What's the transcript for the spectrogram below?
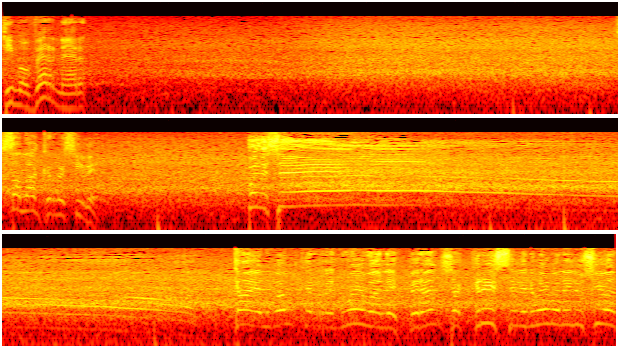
Timo Werner. Salah que recibe. ¡Puede ser! Cae el gol que renueva la esperanza, crece de nuevo la ilusión.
